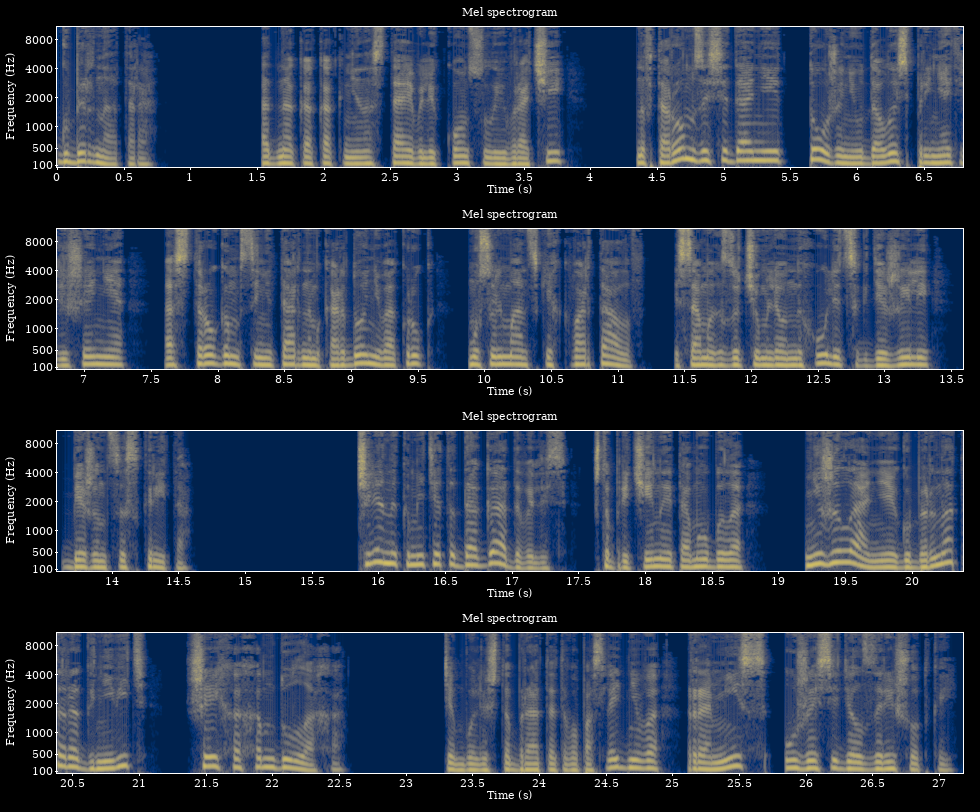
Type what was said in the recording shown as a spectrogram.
губернатора. Однако, как не настаивали консулы и врачи, на втором заседании тоже не удалось принять решение о строгом санитарном кордоне вокруг мусульманских кварталов и самых зачумленных улиц, где жили беженцы с Крита. Члены комитета догадывались, что причиной тому было нежелание губернатора гневить шейха Хамдуллаха. Тем более, что брат этого последнего, Рамис, уже сидел за решеткой.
